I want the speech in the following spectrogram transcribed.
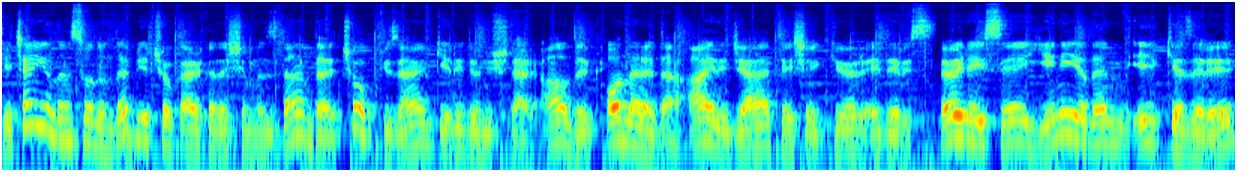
Geçen yılın sonunda birçok arkadaşımızdan da çok güzel geri dönüşler aldık. Onlara da ayrıca teşekkür ederiz. Öyleyse yeni yılın ilk yazarı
